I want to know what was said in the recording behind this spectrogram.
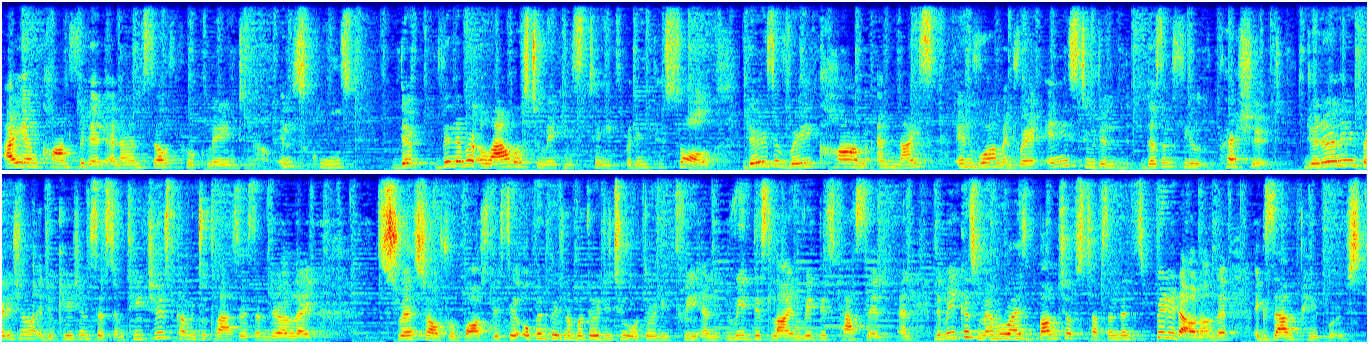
I am confident and I am self-proclaimed now. In schools, they, they never allow us to make mistakes, but in TESOL, there is a very calm and nice environment where any student doesn't feel pressured. Generally in traditional education system, teachers come into classes and they're like stressed out robots. They say open page number 32 or 33 and read this line, read this passage and they make us memorize bunch of stuff and then spit it out on the exam papers.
